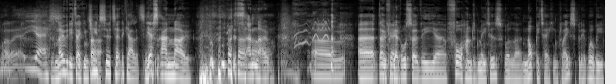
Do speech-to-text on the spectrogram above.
Well, uh, yes, There's nobody taking part due to a technicality. Yes and no. yes and no. Um, Uh, don't Okay. forget also the uh, 400 meters will uh, not be taking place, but it will be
